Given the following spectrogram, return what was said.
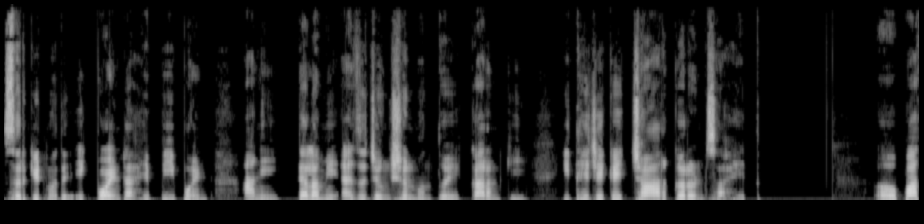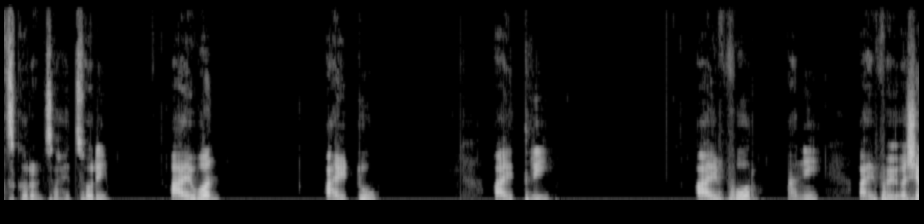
सर्किटमध्ये एक पॉईंट आहे पी पॉईंट आणि त्याला मी ॲज अ जंक्शन म्हणतोय कारण की इथे जे काही चार करंट्स आहेत पाच करंट्स आहेत sorry I one I two I three I four आणि आय फाईव्ह असे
